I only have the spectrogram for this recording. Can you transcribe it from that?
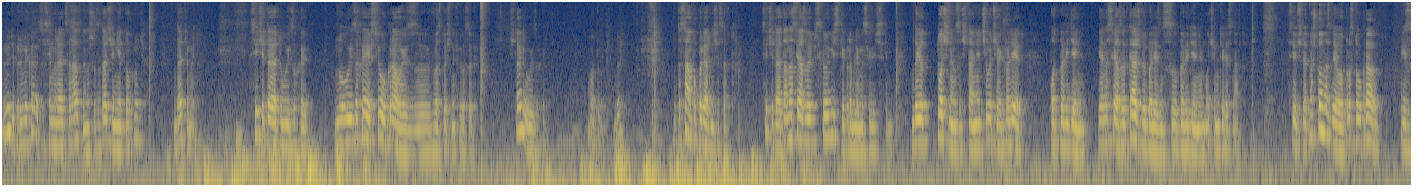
Люди привлекаются, всем нравится разное, наша задача не оттолкнуть дать им это. Все читают Уизухэ, но Уизухэ всё украла из восточной философии. Читали Уизухэ? Вот, да? Это самый популярный сейчас автор. Все читают, она связывает психологические проблемы с физическими. Даёт точное сочетание, чего человек болеет от поведения. И она связывает каждую болезнь с поведением. Очень интересный автор. Все читают. Ну что она сделала? Просто украла из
